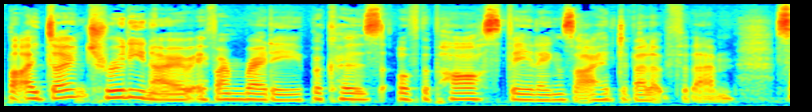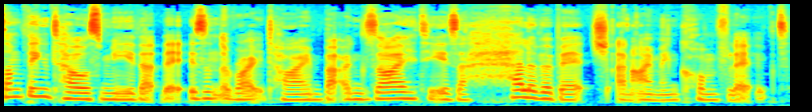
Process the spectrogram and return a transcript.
but I don't truly know if I'm ready because of the past feelings I had developed for them. Something tells me that it isn't the right time, but anxiety is a hell of a bitch and I'm in conflict.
